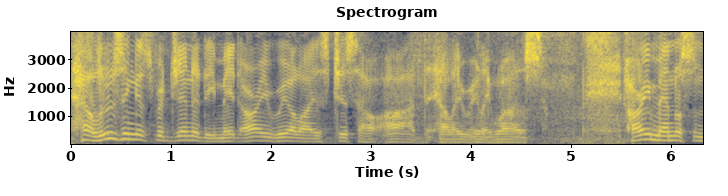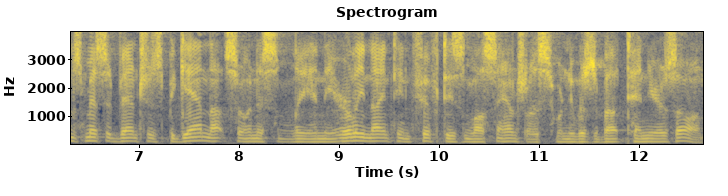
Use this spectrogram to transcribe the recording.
How losing his virginity made Ari realize just how odd Ellie really was. Ari Mendelsohn's misadventures began not so innocently in the early 1950s in Los Angeles when he was about 10 years old.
